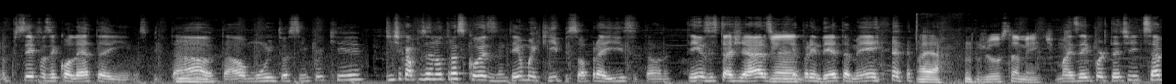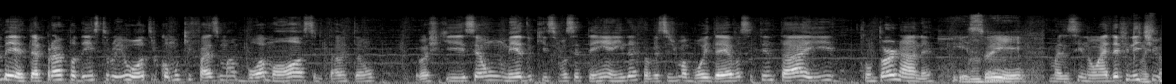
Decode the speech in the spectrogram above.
Não precisei fazer coleta em hospital Uhum. e tal, muito assim, porque a gente acaba fazendo outras coisas, né? Tem uma equipe só pra isso e tal, né? Tem os estagiários que É. querem aprender também, É. Justamente. mas é importante a gente saber, até pra poder instruir o outro como que faz uma boa amostra e tal. Então, eu acho que isso é um medo que se você tem ainda, talvez seja uma boa ideia você tentar aí contornar, né? Isso Uhum. aí. Mas assim, não é definitivo.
